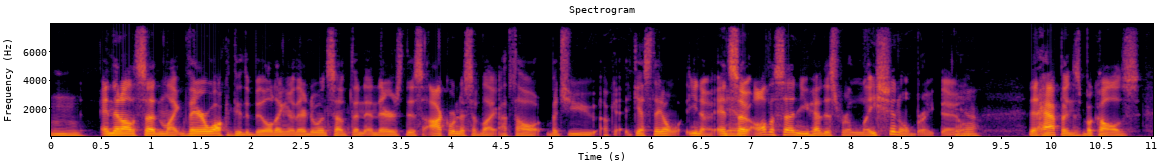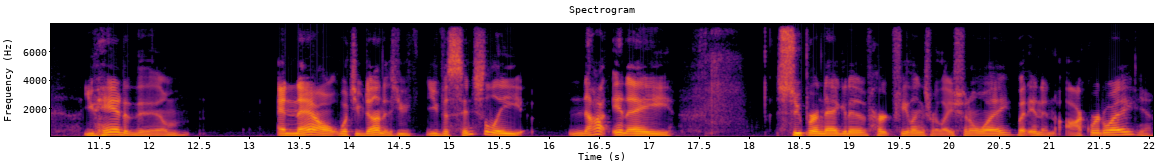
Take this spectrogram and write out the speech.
Mm. And then all of a sudden, like they're walking through the building or they're doing something, and there's this awkwardness of like, I thought, but you, okay, I guess they don't, you know. And so all of a sudden, you have this relational breakdown Yeah. that happens because you handed them, and now what you've done is you've you've essentially not in a super negative hurt feelings relational way, but in an awkward way. Yeah.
